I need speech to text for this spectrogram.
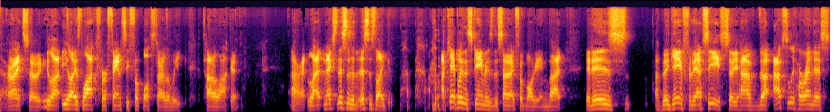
All right, so Eli, Eli's lock for fantasy football star of the week, Tyler Lockett. All right, next this is this is like I can't believe this game is the Sunday night football game, but it is a big game for the NFC. So you have the absolutely horrendous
